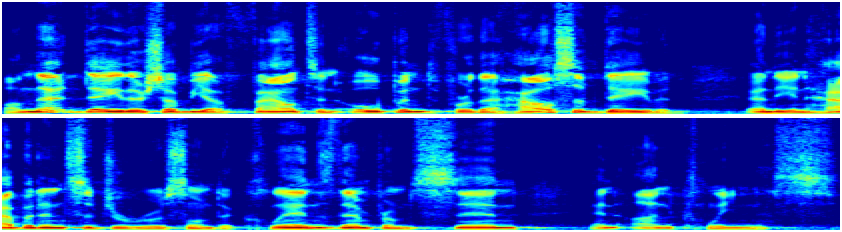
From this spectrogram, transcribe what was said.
On that day there shall be a fountain opened for the house of David and the inhabitants of Jerusalem to cleanse them from sin and uncleanness.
